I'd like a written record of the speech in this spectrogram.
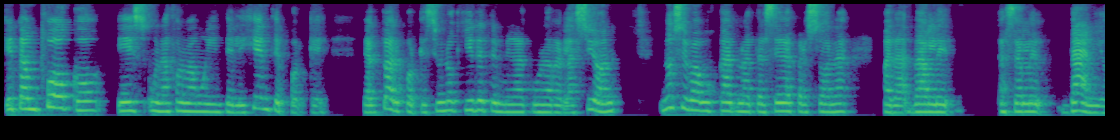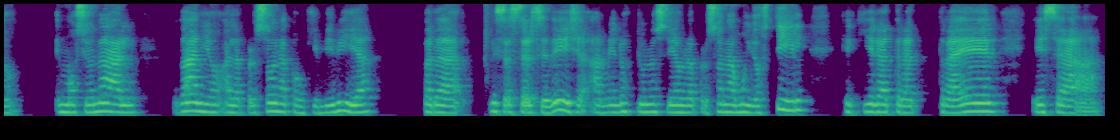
que tampoco es una forma muy inteligente porque, de actuar, porque si uno quiere terminar con una relación, no se va a buscar una tercera persona para darle, hacerle daño emocional, daño a la persona con quien vivía, para deshacerse de ella, a menos que uno sea una persona muy hostil que quiera traer esa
